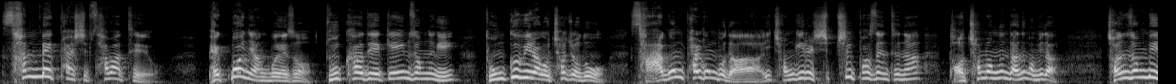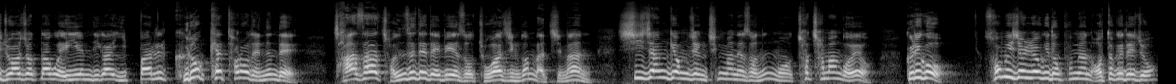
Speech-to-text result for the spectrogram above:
384W예요. 100번 양보해서 두 카드의 게임 성능이 동급이라고 쳐줘도 4080보다 이 전기를 17%나 더 처먹는다는 겁니다. 전성비 좋아졌다고 AMD가 이빨을 그렇게 털어댔는데 자사 전세대 대비해서 좋아진 건 맞지만 시장 경쟁 측면에서는 뭐 처참한 거예요. 그리고 소비 전력이 높으면 어떻게 되죠?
